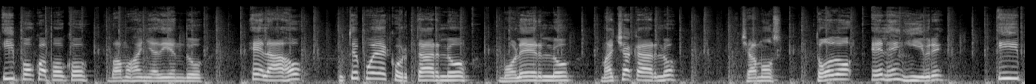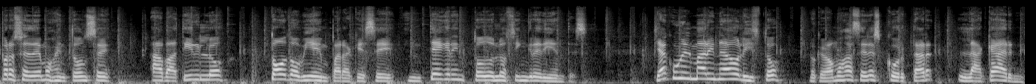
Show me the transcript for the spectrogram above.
y poco a poco vamos añadiendo el ajo. Usted puede cortarlo, molerlo, machacarlo. Echamos todo el jengibre y procedemos entonces a batirlo todo bien para que se integren todos los ingredientes. Ya con el marinado listo, lo que vamos a hacer es cortar la carne.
